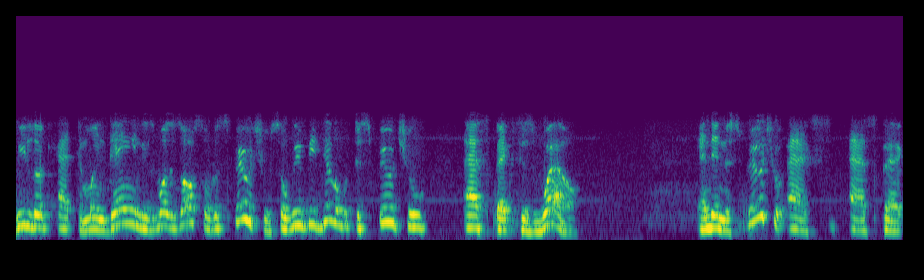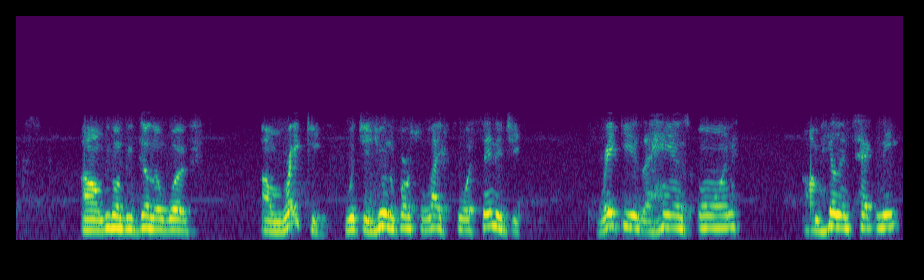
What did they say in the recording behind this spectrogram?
we look at the mundane as well as also the spiritual. So we'll be dealing with the spiritual aspects as well. And then the spiritual as- aspects, um, we're going to be dealing with um, Reiki, which is universal life force energy. Reiki is a hands-on um, healing technique,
